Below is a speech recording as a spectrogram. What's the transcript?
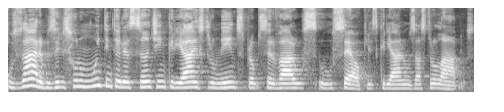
os árabes eles foram muito interessantes em criar instrumentos para observar o, céu, que eles criaram os astrolábios.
